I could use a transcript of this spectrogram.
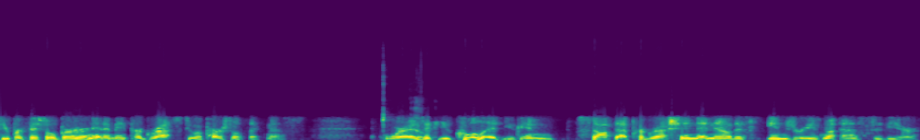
superficial burn and it may progress to a partial thickness. Whereas yep. if you cool it, you can stop that progression and now this injury is not as severe.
